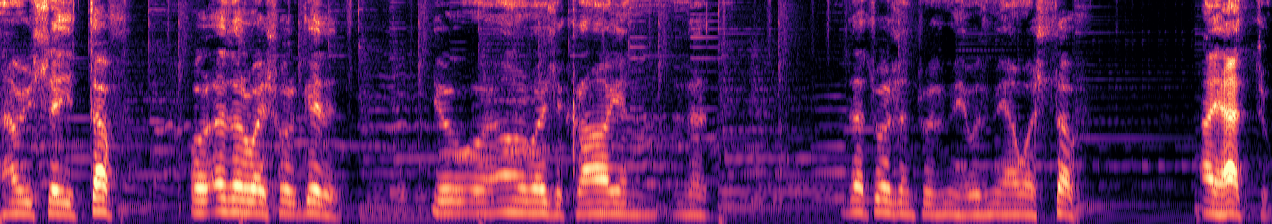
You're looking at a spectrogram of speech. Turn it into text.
how you say, it? tough, or otherwise forget it. You always cry and that. That wasn't with me. With me, I was tough. I had to.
